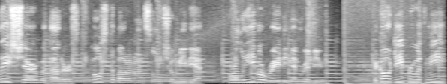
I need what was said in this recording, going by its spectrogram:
please share it with others, post about it on social media, or leave a rating and review. To go deeper with me,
